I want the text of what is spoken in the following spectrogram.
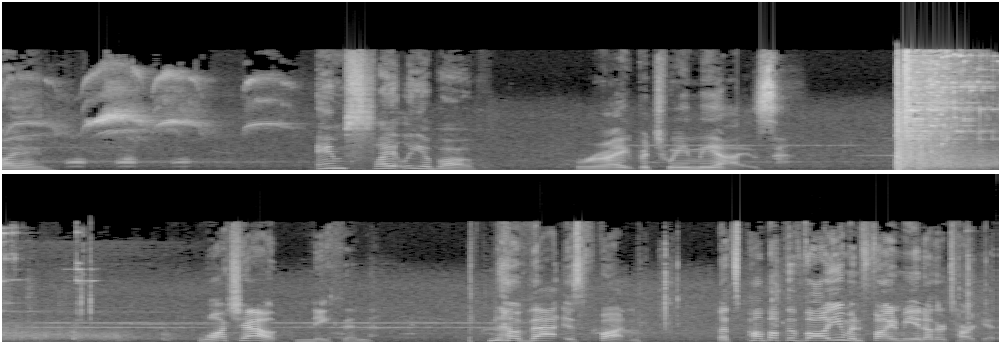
Do I aim? Aim slightly above. Right between the eyes. Watch out, Nathan. Now that is fun. Let's pump up the volume and find me another target.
